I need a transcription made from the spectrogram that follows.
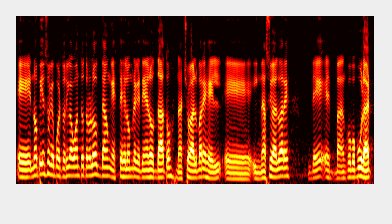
Eh, no pienso que Puerto Rico aguante otro lockdown. Este es el hombre que tiene los datos, Nacho Álvarez, el Ignacio Álvarez del Banco Popular.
